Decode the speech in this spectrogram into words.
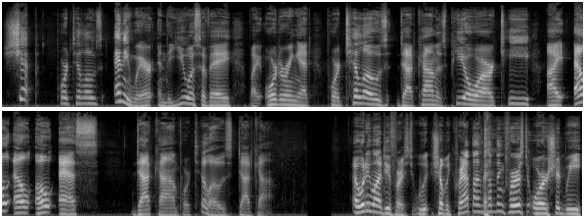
ship Portillo's anywhere in the US of A by ordering at portillos.com. It's P O R T I L L O S dot com, portillos.com. Uh, what do you want to do first? Shall we crap on something first, or should we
